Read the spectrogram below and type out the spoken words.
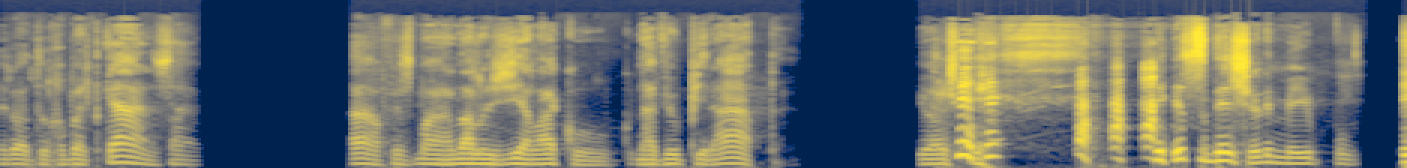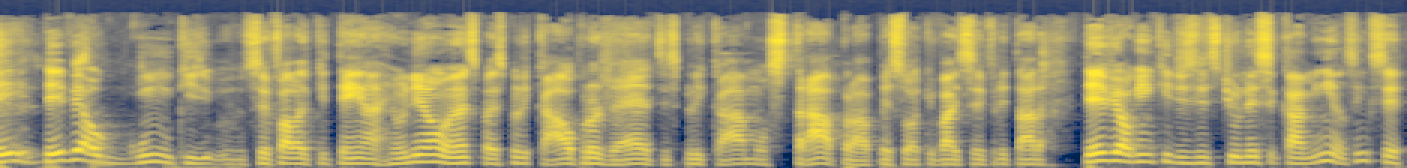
negócio do Roberto Carlos, sabe? Ah, fez uma analogia lá com, com o navio pirata. Eu acho que isso deixou ele meio puto. Te- teve algum que você fala que tem a reunião antes pra explicar o projeto, explicar, mostrar pra pessoa que vai ser fritada. Teve alguém que desistiu nesse caminho, assim, que você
